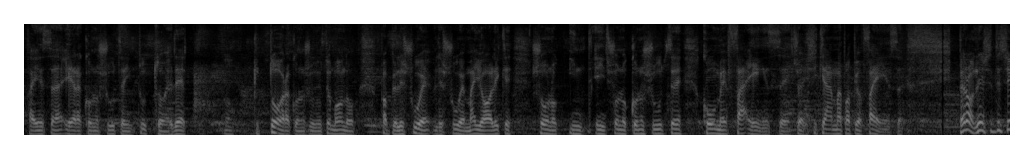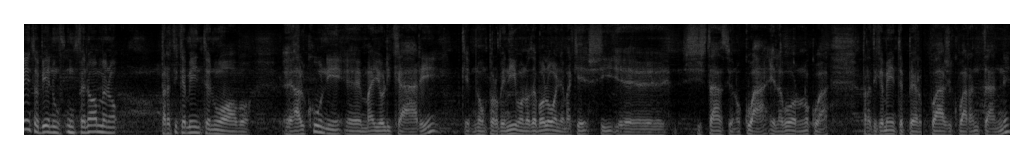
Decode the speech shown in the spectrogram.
Faenza era conosciuta in tutto ed è tuttora conosciuta in tutto il mondo, proprio le sue, le sue maioliche sono, in, sono, conosciute come Faenze, cioè si chiama proprio Faenza. Però nel Settecento avviene un, un fenomeno praticamente nuovo. Eh, alcuni eh, maiolicari che non provenivano da Bologna ma che si, eh, si, stanziano qua e lavorano qua praticamente per quasi 40 anni,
